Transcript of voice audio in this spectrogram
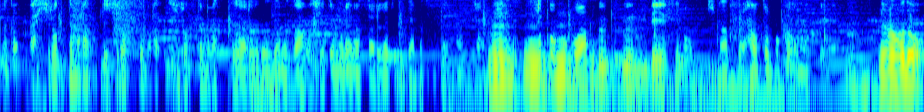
なんか、あ拾ってもらって、拾ってもらって、拾ってもらって、ありがとうございます。あ、教えてもらいます。ありがとうございます。みたいな感じなうんうんうんうん結構ここはう運ベースの期間だなと僕は思ってます。なるほど。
